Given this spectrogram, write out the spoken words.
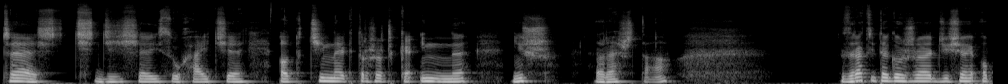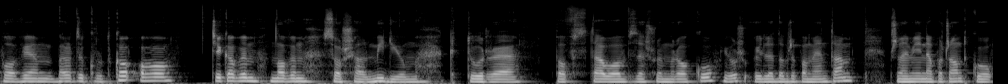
Cześć, dzisiaj słuchajcie, odcinek troszeczkę inny niż reszta. Z racji tego, że dzisiaj opowiem bardzo krótko o ciekawym nowym social medium, które powstało w zeszłym roku, już o ile dobrze pamiętam, przynajmniej na początku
